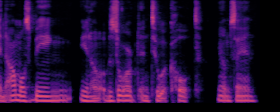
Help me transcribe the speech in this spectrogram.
and almost being you know absorbed into a cult you know what i'm saying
